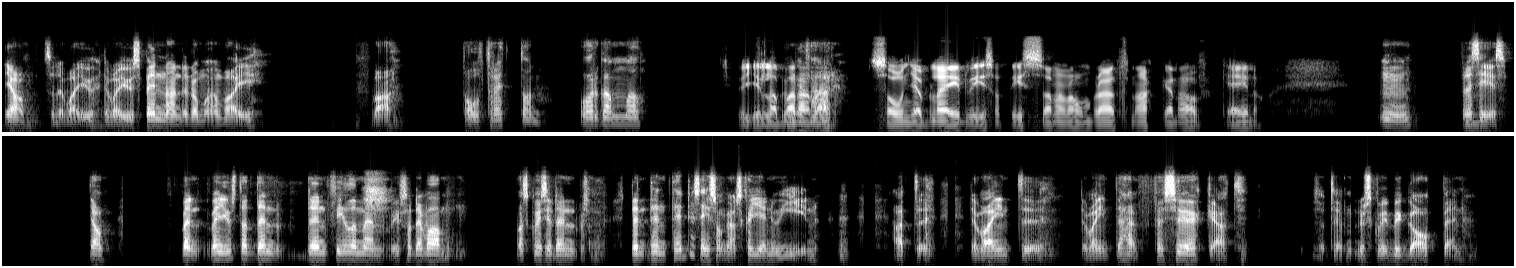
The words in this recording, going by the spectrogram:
ja, så det var ju, det var ju spännande då man var i var 12-13 år gammal. Du gillar bara ungefär. när Sonja Blade visade tissarna när hon bröt nacken av Kano. Mm, precis. Ja, men, men just att den, den filmen, liksom det var, vad ska vi säga, den, den, den tedde sig som ganska genuin. Att det var inte det var inte det här försöket att, så att nu ska vi bygga upp en,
